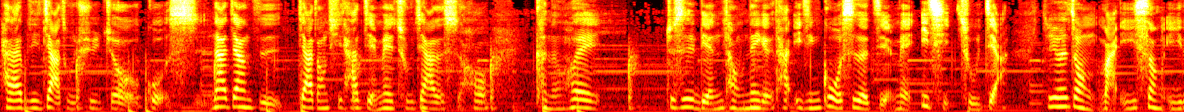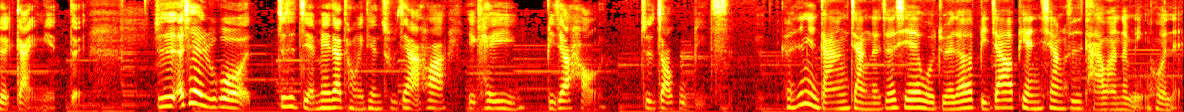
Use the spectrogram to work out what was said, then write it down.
还来不及嫁出去就过世，那这样子家中其他姐妹出嫁的时候，可能会就是连同那个她已经过世的姐妹一起出嫁。就因为这种买一送一的概念，对，就是而且如果就是姐妹在同一天出嫁的话，也可以比较好，就是照顾彼此。可是你刚刚讲的这些，我觉得比较偏向是台湾的冥婚诶。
